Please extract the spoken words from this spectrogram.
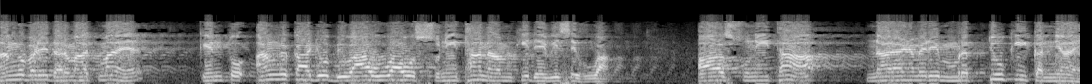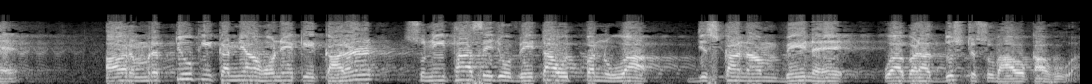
अंग बड़े धर्मात्मा है, किंतु अंग का जो विवाह हुआ, वो सुनीता नाम की देवी से हुआ। और सुनीता नारायण मेरे मृत्यु की कन्या है। और मृत्यु की कन्या होने के कारण सुनीता से जो बेटा उत्पन्न हुआ, जिसका नाम बेन है, वह बड़ा दुष्ट स्वभाव का हुआ।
